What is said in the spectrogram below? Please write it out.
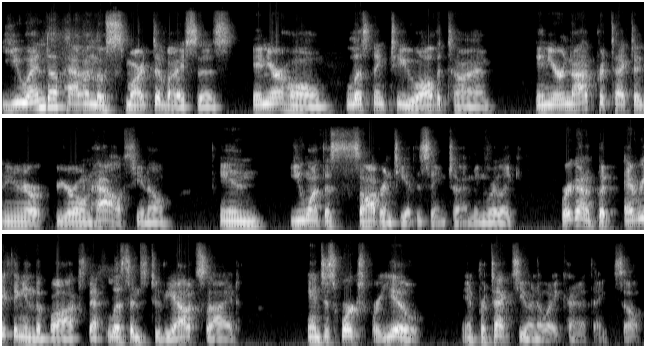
you end up having those smart devices in your home, listening to you all the time, and you're not protected in your your own house, you know, and you want the sovereignty at the same time. And we're like, we're gonna put everything in the box that listens to the outside and just works for you and protects you in a way, kind of thing. So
